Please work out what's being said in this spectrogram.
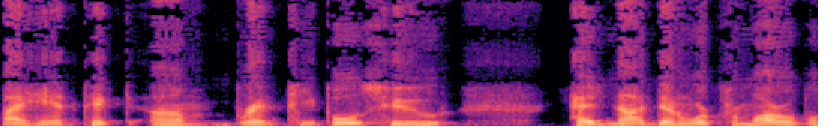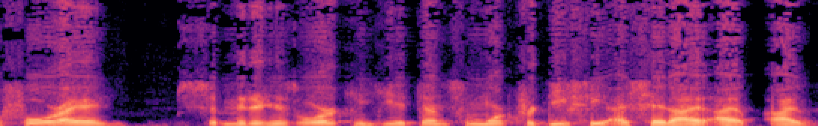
I handpicked um, Brent Peeples, who had not done work for Marvel before. I submitted his work, and he had done some work for DC. I said I, I, I've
